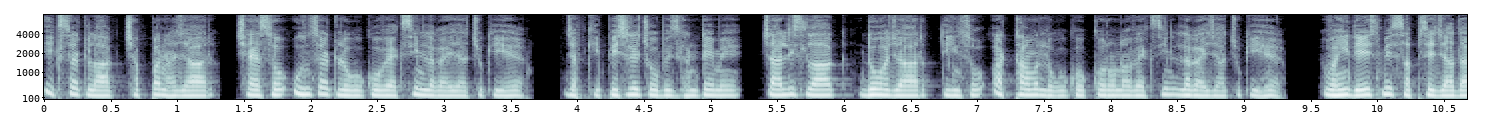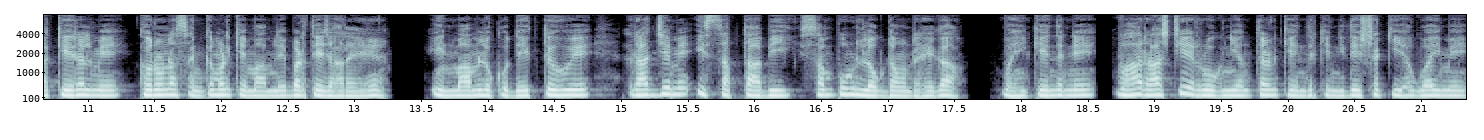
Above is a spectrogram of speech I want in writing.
इकसठ लाख छप्पन हज़ार छह सौ उनसठ लोगों को वैक्सीन लगाई जा चुकी है। जबकि पिछले 24 घंटे में 40 लाख दो हज़ार तीन सौ अट्ठावन लोगों को कोरोना वैक्सीन लगाई जा चुकी है। वहीं देश में सबसे ज़्यादा केरल में कोरोना संक्रमण के मामले बढ़ते जा रहे हैं। इन मामलों को देखते हुए राज्य में इस सप्ताह भी संपूर्ण लॉकडाउन रहेगा। वहीं केंद्र ने वहाँ राष्ट्रीय रोग नियंत्रण केंद्र के निदेशक की अगुवाई में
